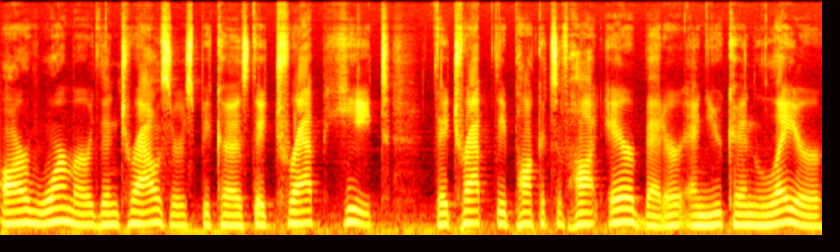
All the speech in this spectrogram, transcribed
are warmer than trousers because they trap heat they trap the pockets of hot air better, and you can layer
